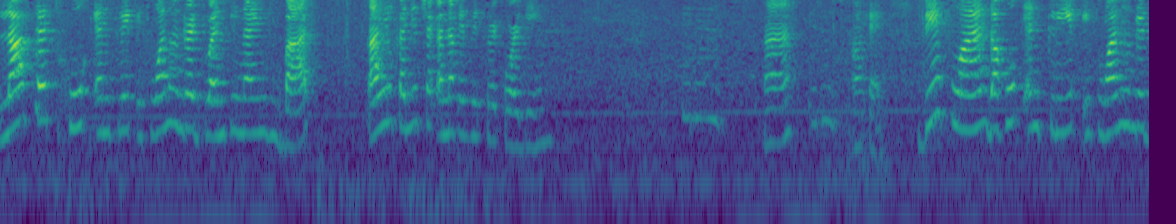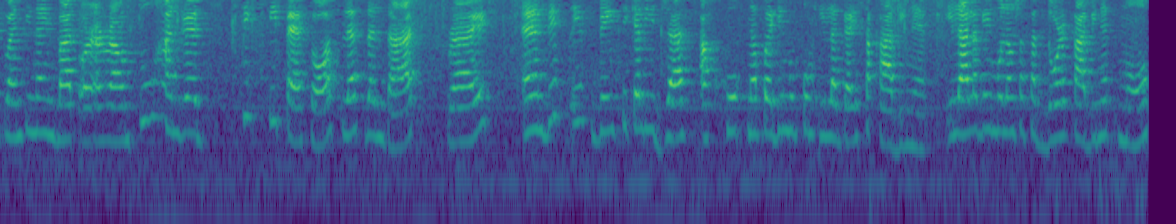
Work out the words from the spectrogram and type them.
Lafette hook and clip is 129 baht. Kahil, can you check anak if it's recording? It is. Ha? It is. Okay. This one, the hook and clip is 129 baht or around 260 pesos, less than that. Right? And this is basically just a hook na pwede mo pong ilagay sa cabinet. Ilalagay mo lang siya sa door cabinet mo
